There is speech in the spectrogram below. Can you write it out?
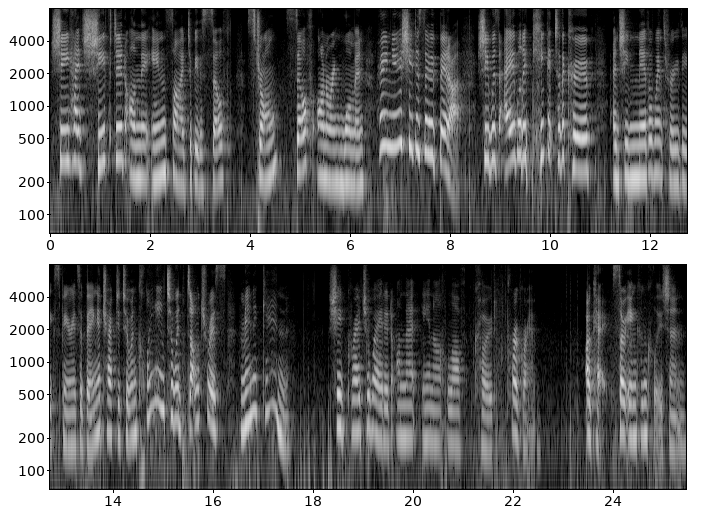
She had shifted on the inside to be the self strong, self honoring woman who knew she deserved better. She was able to kick it to the curb and she never went through the experience of being attracted to and clinging to adulterous men again. She'd graduated on that inner love code program. Okay, so in conclusion,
